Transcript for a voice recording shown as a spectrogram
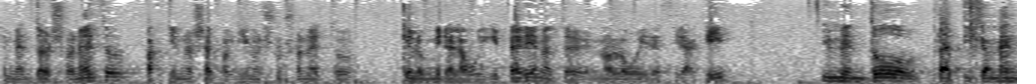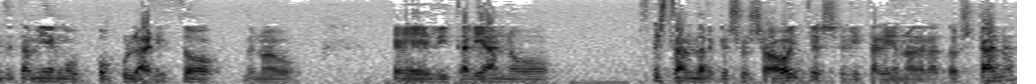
inventó el soneto. Para quien no sepa quién es un soneto, que lo mire la Wikipedia, no, te, no lo voy a decir aquí inventó prácticamente también o popularizó de nuevo el italiano estándar que se usa hoy, que es el italiano de la Toscana,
